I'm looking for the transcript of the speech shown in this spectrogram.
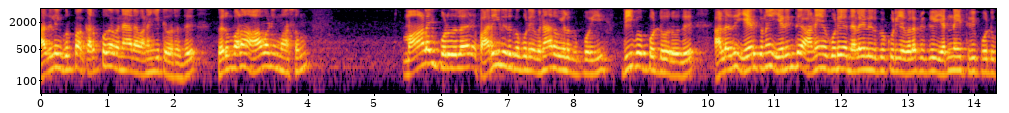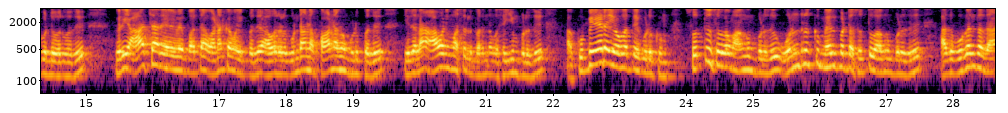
அதுலேயும் குறிப்பாக கற்பக விநாயகரை வணங்கிட்டு வருது பெரும்பாலும் ஆவணி மாதம் மாலை பொழுதுல அருகில் இருக்கக்கூடிய வினார் கோயிலுக்கு போய் தீபம் போட்டு வருவது அல்லது ஏற்கனவே எரிந்து அணையக்கூடிய நிலையில் இருக்கக்கூடிய விளக்குக்கு எண்ணெய் திரி போட்டு கொண்டு வருவது பெரிய ஆச்சாரியர்களை பார்த்தா வணக்கம் வைப்பது அவர்களுக்கு உண்டான பானகம் கொடுப்பது இதெல்லாம் ஆவணி மாதத்தில் பிறந்தவங்க செய்யும் பொழுது குபேர யோகத்தை கொடுக்கும். சொத்து சுகம் வாங்கும் பொழுது ஒன்றுக்கு மேற்பட்ட சொத்து வாங்கும் பொழுது அது உகந்ததா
